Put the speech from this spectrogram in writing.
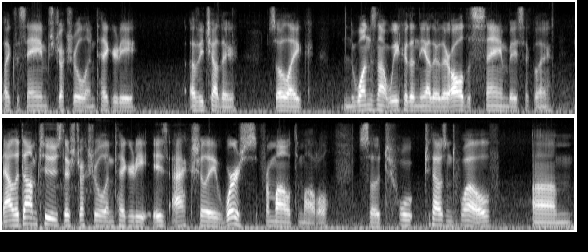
like the same structural integrity of each other. So like, one's not weaker than the other, they're all the same basically. Now the Dom 2s, their structural integrity is actually worse from model to model. So 2012, um,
